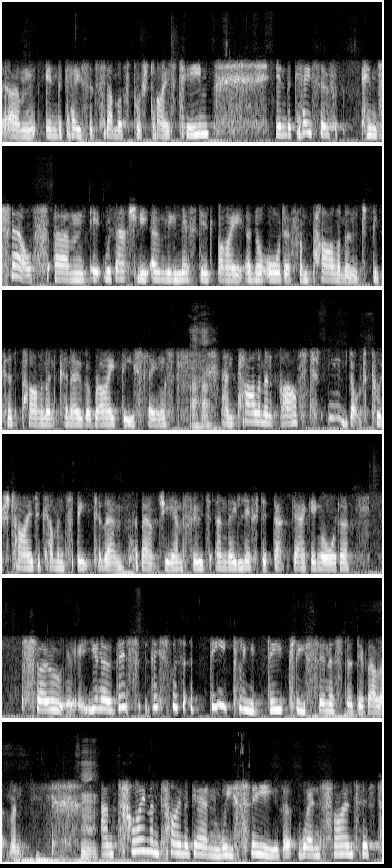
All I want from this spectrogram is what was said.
um, in the case of some of Pusztai's team. In the case of himself, um, it was actually only lifted by an order from Parliament because Parliament can override these things. Uh-huh. And Parliament asked Dr. Pushti to come and speak to them about GM foods, and they lifted that gagging order. So, you know, this, this was a deeply, deeply sinister development. Hmm. And time and time again, we see that when scientists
